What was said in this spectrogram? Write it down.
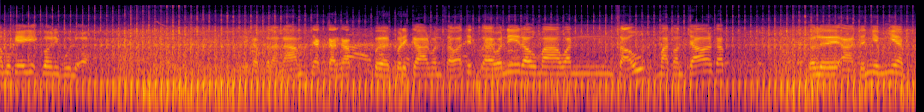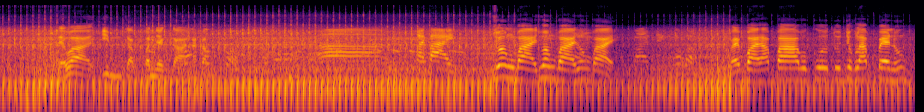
มโอเคกิโกนี่บุลุอะนี่ครับตลาดน้ำยักษ์กันครับ เปิดบริการวันเสาร์อาทิตย์แต่วันนี้เรามาวันเสาร์มาตอนเช้านะครับ ก็เลยอาจจะเงียบๆแต่ว่าอิ่มกับบรรยากาศนะครับ Ah, bye bye. ช่วงบ่ายช่วงบ่ายช่วงบ่าย Bye tengok Bye-bye apa pukul 7.8 tu.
